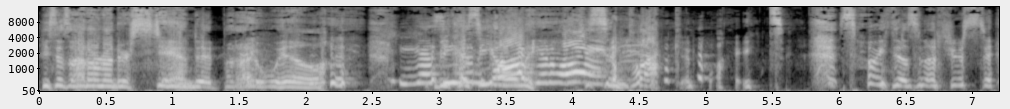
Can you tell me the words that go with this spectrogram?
he says I don't understand it, but I will. Because, because he's in he black only and white. he's in black and white, so he doesn't understand.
